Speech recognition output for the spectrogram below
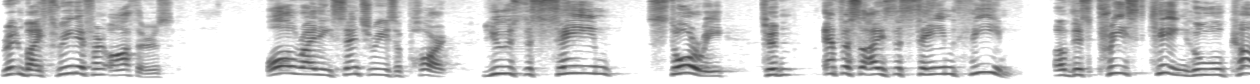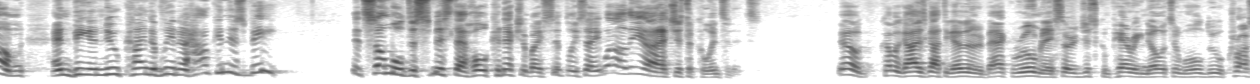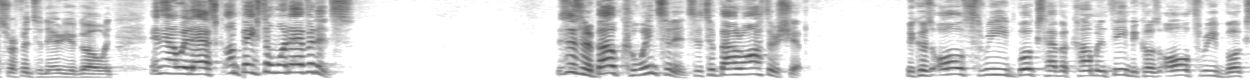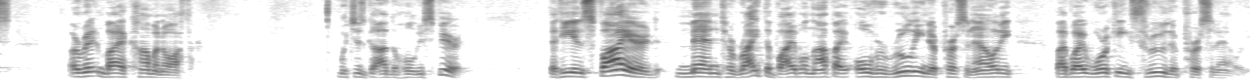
written by three different authors, all writing centuries apart, use the same story to emphasize the same theme of this priest king who will come and be a new kind of leader. How can this be? And some will dismiss that whole connection by simply saying, well, you know, that's just a coincidence. You know, a couple of guys got together in the back room and they started just comparing notes and we'll do a cross reference and there you go. And, and I would ask, um, based on what evidence? This isn't about coincidence, it's about authorship. Because all three books have a common theme, because all three books are written by a common author, which is God the Holy Spirit. That He inspired men to write the Bible not by overruling their personality, but by working through their personality.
